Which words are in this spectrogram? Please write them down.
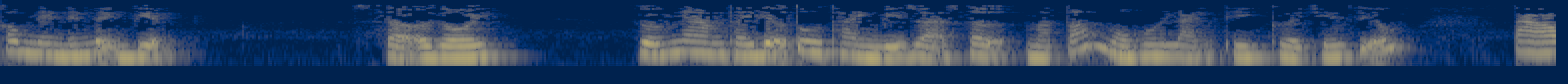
không nên đến bệnh viện. Sợ rồi. Hướng Nam thấy Liễu Tu Thành bị dọa sợ mà toát mồ hôi lạnh thì cười chế giễu. Tao,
